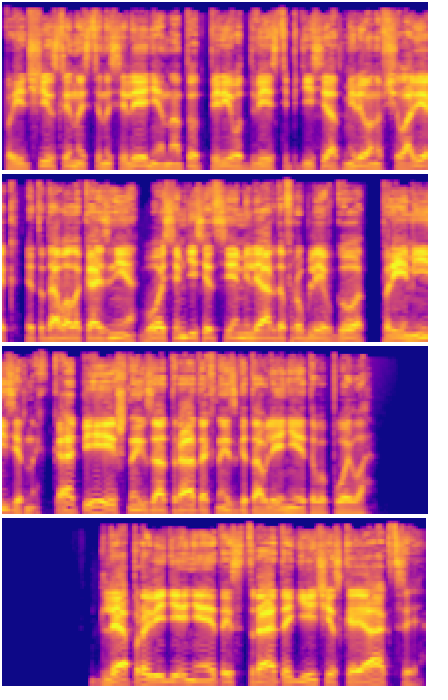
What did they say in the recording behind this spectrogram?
При численности населения на тот период 250 миллионов человек это давало казне 87 миллиардов рублей в год при мизерных, копеечных затратах на изготовление этого пойла. Для проведения этой стратегической акции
